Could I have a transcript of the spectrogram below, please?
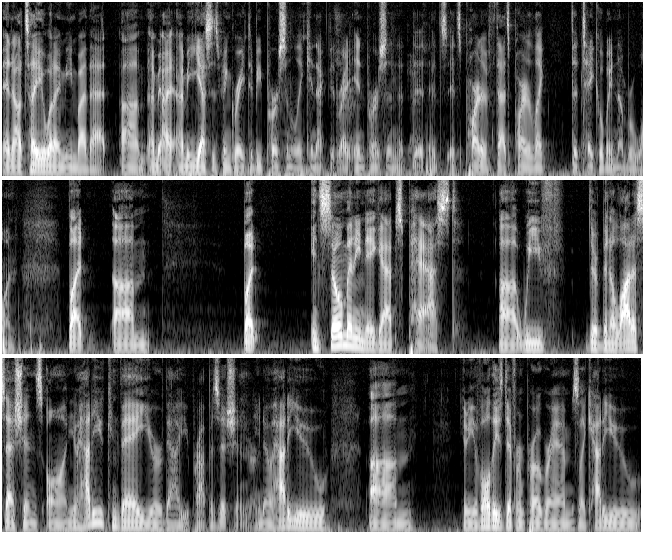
and, I'll tell you what I mean by that. Um, I mean, I, I, mean, yes, it's been great to be personally connected, right, in person. It, it, it's it's part of that's part of like the takeaway number one. But um, but in so many NAGAPs past, uh, we've there have been a lot of sessions on you know how do you convey your value proposition. You know how do you um, you know you have all these different programs like how do you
